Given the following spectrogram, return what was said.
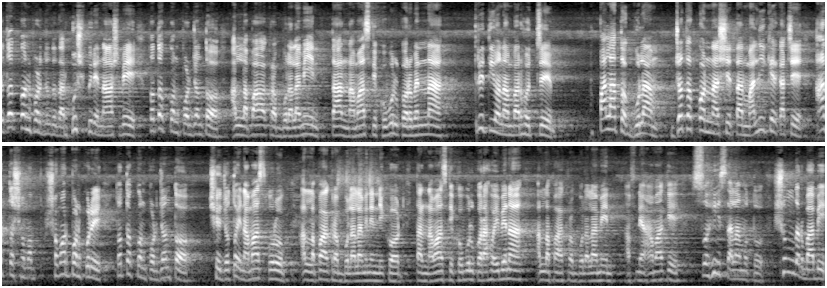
যতক্ষণ পর্যন্ত তার হুশ ফিরে না আসবে, ততক্ষণ পর্যন্ত আল্লাহ পাক রব্বুল আলমিন তার নামাজকে কবুল করবেন না। তৃতীয় নাম্বার হচ্ছে পালাতক গোলাম, যতক্ষণ না সে তার মালিকের কাছে আত্মসমর্পণ করে, ততক্ষণ পর্যন্ত সে যতই নামাজ পড়ুক, আল্লাহ পাক রব্বুল আলমিনের নিকট তার নামাজকে কবুল করা হইবে না। আল্লাহ পাক রব্বুল আলমিন আপনি আমাকে সহি সালামত সুন্দরভাবে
